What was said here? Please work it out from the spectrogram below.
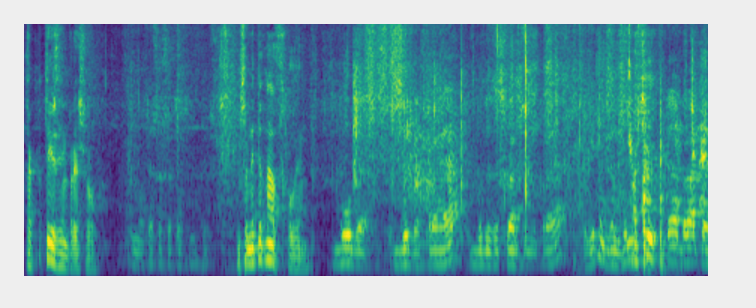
Так тиждень пройшов. Ну, те, що що ти пишеш. Ну, Це не 15 хвилин. Буде, буде проект, буде затверджений проект, тоді ми будемо Окей. думати, де брати,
